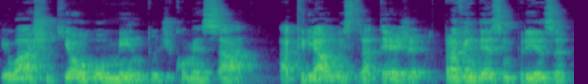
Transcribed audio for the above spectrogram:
eu acho que é o momento de começar a criar uma estratégia para vender essa empresa,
